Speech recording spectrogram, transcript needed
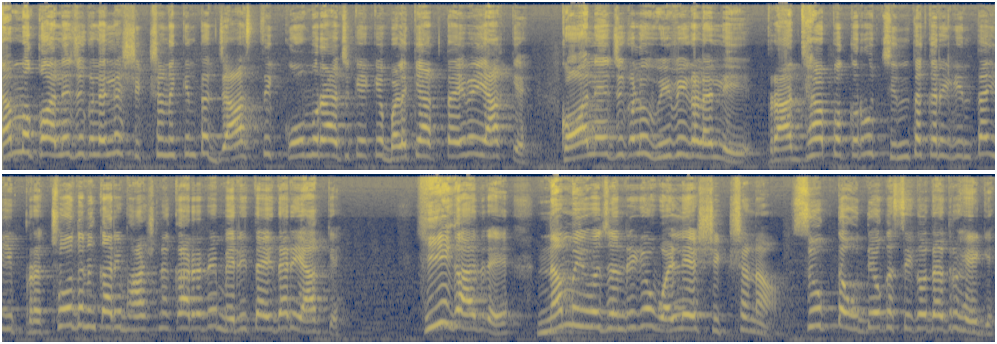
ನಮ್ಮ ಕಾಲೇಜುಗಳಲ್ಲಿ ಶಿಕ್ಷಣಕ್ಕಿಂತ ಜಾಸ್ತಿ ಕೋಮು ರಾಜಕೀಯಕ್ಕೆ ಬಳಕೆ ಆಗ್ತಾ ಇವೆ. ಯಾಕೆ? ಕಾಲೇಜುಗಳು ವಿವಿಗಳಲ್ಲಿ ಪ್ರಾಧ್ಯಾಪಕರು, ಚಿಂತಕರಿಗಿಂತ ಈ ಪ್ರಚೋದನಕಾರಿ ಭಾಷಣಕಾರರೇ ಮೆರಿತಾ ಇದ್ದಾರೆ. ಯಾಕೆ? ಹೀಗಾದ್ರೆ ನಮ್ಮ ಯುವ ಜನರಿಗೆ ಒಳ್ಳೆಯ ಶಿಕ್ಷಣ, ಸೂಕ್ತ ಉದ್ಯೋಗ ಸಿಗೋದಾದ್ರೂ ಹೇಗೆ?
